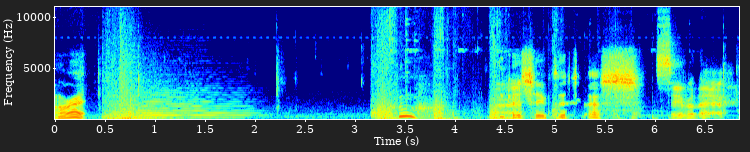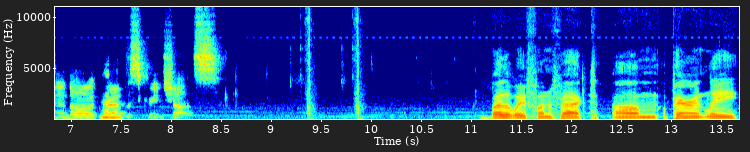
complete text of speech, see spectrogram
Alright. Whew. gonna save this as save her there, and I'll grab the screenshots. By the way, fun fact. Um, apparently,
